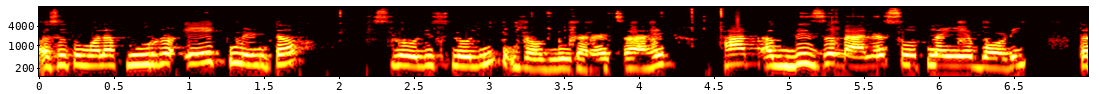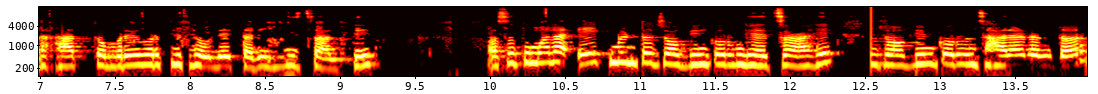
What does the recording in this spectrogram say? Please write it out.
असं तुम्हाला पूर्ण एक मिनिट स्लोली स्लोली जॉगिंग करायचं आहे. हात अगदीच जर बॅलन्स होत नाहीये बॉडी तर हात कमरेवरती ठेवले तरीही चालतील. असं तुम्हाला एक मिनिट जॉगिंग करून घ्यायचं आहे. जॉगिंग करून झाल्यानंतर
